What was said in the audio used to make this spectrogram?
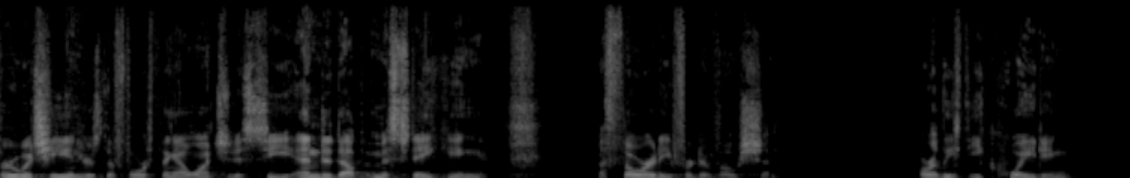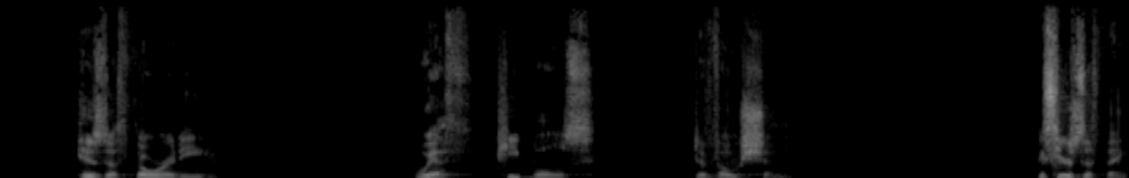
through which he, and here's the fourth thing I want you to see, ended up mistaking authority for devotion, or at least equating his authority with people's devotion. Because here's the thing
